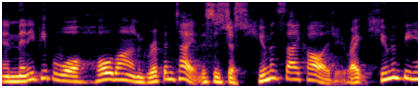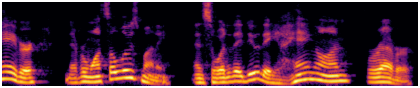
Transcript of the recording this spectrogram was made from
and many people will hold on gripping tight. This is just human psychology, right? Human behavior never wants to lose money. And so what do they do? They hang on forever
